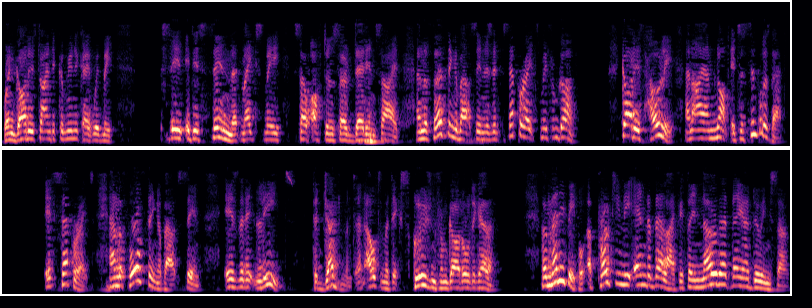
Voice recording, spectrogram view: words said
When God is trying to communicate with me, it is sin that makes me so often so dead inside. And the third thing about sin is it separates me from God. God is holy and I am not. It's as simple as that. It separates. And the fourth thing about sin is that it leads to judgment and ultimate exclusion from God altogether. For many people, approaching the end of their life, if they know that they are doing so,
